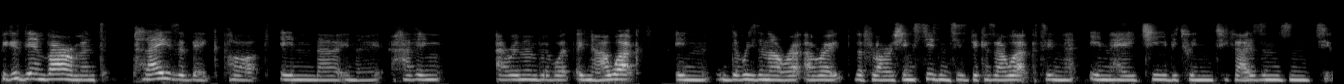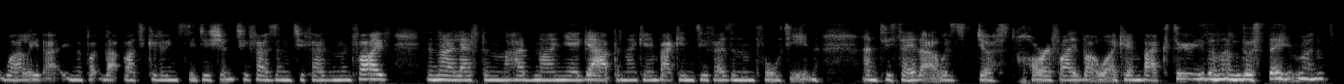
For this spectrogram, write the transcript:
because the environment plays a big part in the, you know, having, I remember what, you know, I worked in the reason I wrote, I wrote the flourishing students is because I worked in in HE between 2000s and well in that particular institution 2000 2005 then I left and had nine year gap and I came back in 2014 and to say that I was just horrified by what I came back to is an understatement.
